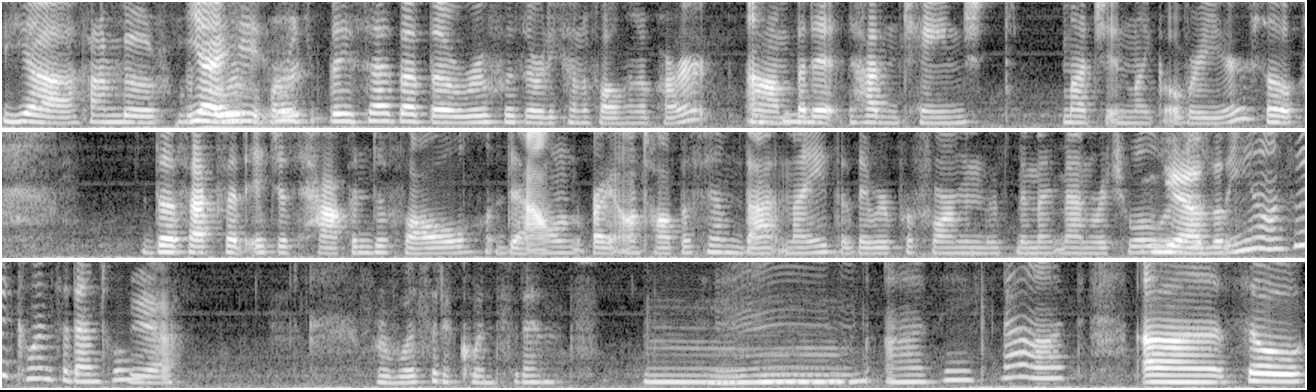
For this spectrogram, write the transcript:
yeah. time to Yeah, the roof he, apart. like, they said that the roof was already kind of falling apart, um, but Mhm. it hadn't changed much in like over a year. So the fact that it just happened to fall down right on top of him that night that they were performing this Midnight Man ritual was Yeah, just, that's- you know, it's a bit coincidental. yeah. Or was it a coincidence? Mm, I think not. Uh, so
